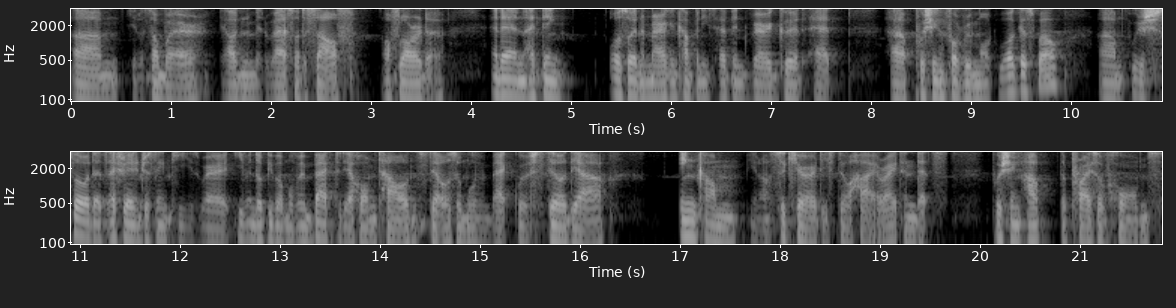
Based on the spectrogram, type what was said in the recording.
um, you know somewhere out in the Midwest or the South or Florida. And then I think also in American companies have been very good at uh, pushing for remote work as well. Um, which so that's actually an interesting piece where even though people are moving back to their hometowns, they're also moving back with still their income, you know, security still high, right? And that's pushing up the price of homes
